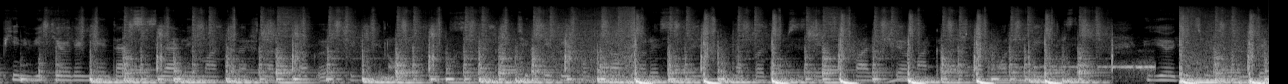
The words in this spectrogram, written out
Yepyeni video ile yeniden sizlerleyim arkadaşlar. Burak Öztürk için olmadığı Türkiye bir fotoğraf ve resimler için topladım. Sizler için paylaşıyorum arkadaşlar. Umarım beğenirsiniz. Videoya geçmeden önce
